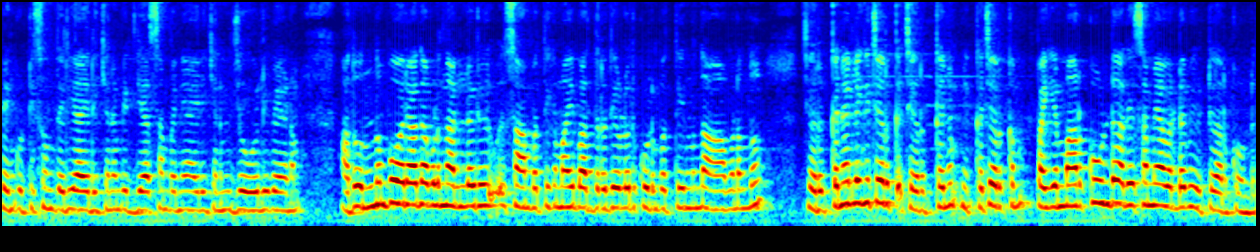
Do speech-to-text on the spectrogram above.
പെൺകുട്ടി സുന്ദരിയായിരിക്കണം വിദ്യാസമ്പന്നയായിരിക്കണം ജോലി വേണം. അതൊന്നും പോരാതെ അവൾ നല്ലൊരു സാമ്പത്തികമായി ഭദ്രതയുള്ള ഒരു കുടുംബത്തിൽ നിന്ന് ആവണമെന്ന് ചെറുക്കനല്ലെങ്കിൽ ചെറുക്ക ചെറുക്കനും മിക്ക ചെറുക്കൻ പയ്യന്മാർക്കും ഉണ്ട്. അതേസമയം അവരുടെ വീട്ടുകാർക്കും ഉണ്ട്.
